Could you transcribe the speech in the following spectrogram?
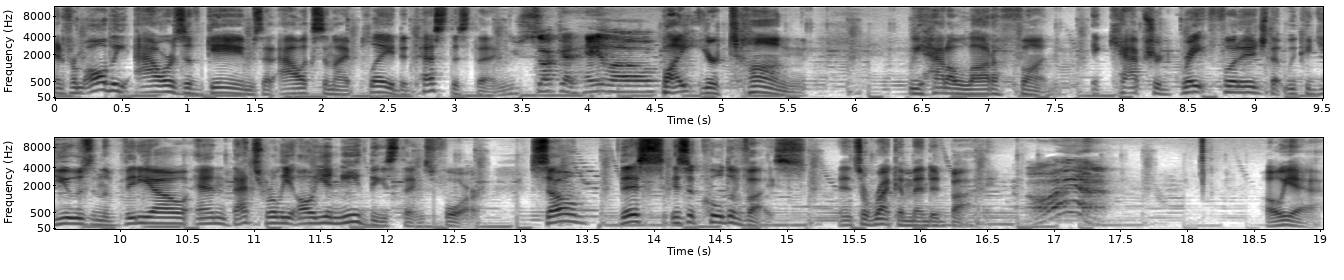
And from all the hours of games that Alex and I played to test this thing, You suck at Halo! bite your tongue. We had a lot of fun. It captured great footage that we could use in the video, and that's really all you need these things for. So, this is a cool device, and it's a recommended buy. Oh yeah! Oh yeah.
